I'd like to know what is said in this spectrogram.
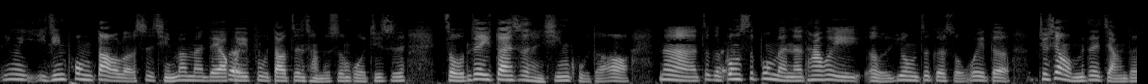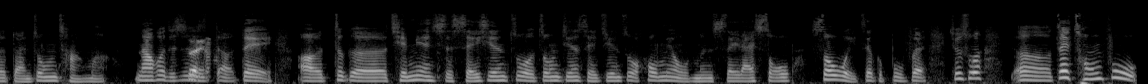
因为已经碰到了事情，慢慢的要恢复到正常的生活，其实走这一段是很辛苦的哦。那这个公司部门呢，他会呃用这个所谓的，就像我们在讲的短中长嘛。那或者是对呃对呃这个前面是谁先做，中间谁先做，后面我们谁来收收尾这个部分，就是说呃在重复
